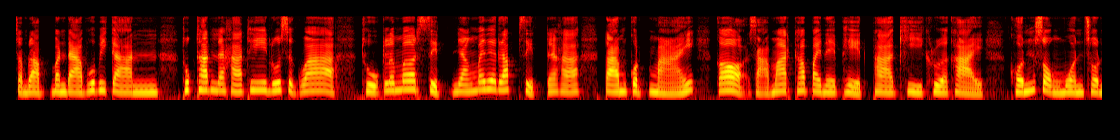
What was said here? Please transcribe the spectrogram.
สำหรับบรรดาผู้พิการทุกท่านนะคะ ที่รู้สึกว่าถูกละเมิดสิทธิ์ยังไม่ได้รับสิทธิ์นะคะ ตามกฎหมายก็สามารถเข้าไปในเพจภาคีเครือข่าย ขนส่งมวลชน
